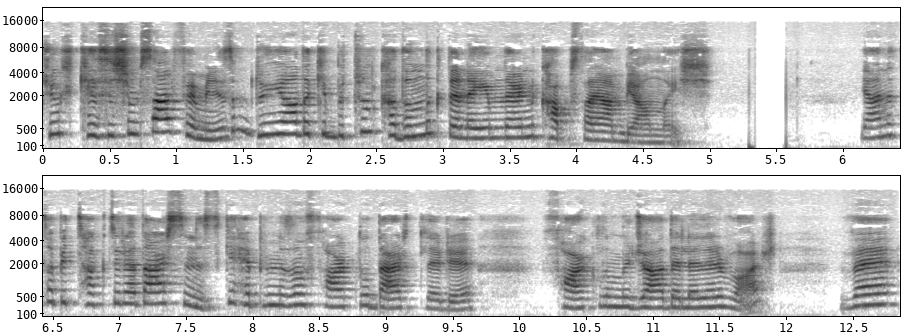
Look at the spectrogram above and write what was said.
Çünkü kesişimsel feminizm dünyadaki bütün kadınlık deneyimlerini kapsayan bir anlayış. Yani tabii takdir edersiniz ki hepimizin farklı dertleri, farklı mücadeleleri var ve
